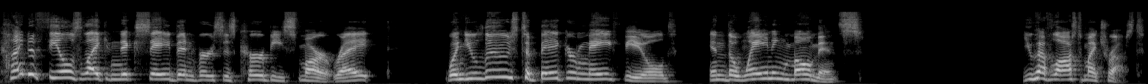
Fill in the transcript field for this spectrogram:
Kind of feels like Nick Saban versus Kirby Smart, right? When you lose to Baker Mayfield in the waning moments, you have lost my trust.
